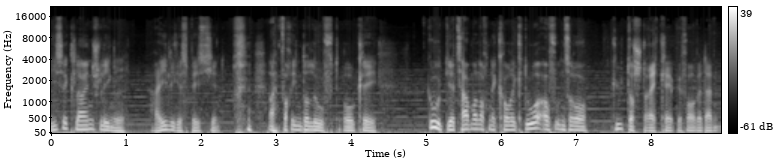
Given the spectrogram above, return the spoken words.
Diese kleinen Schlingel. Heiliges bisschen. Einfach in der Luft. Okay. Gut, jetzt haben wir noch eine Korrektur auf unserer Güterstrecke, bevor wir dann...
